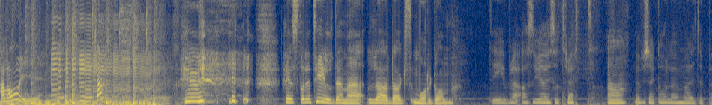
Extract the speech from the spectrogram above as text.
Halloj! Tja! Hur, hur står det till denna lördagsmorgon? Det är bra. Alltså jag är så trött. Ja, Jag försöker hålla humöret uppe.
